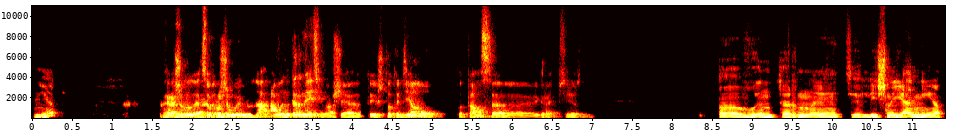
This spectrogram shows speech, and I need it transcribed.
Нет, Хорошо, ну это все про живую игру, да? А в интернете вообще ты что-то делал? Пытался играть серьезно? Э, в интернете. Лично я нет.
